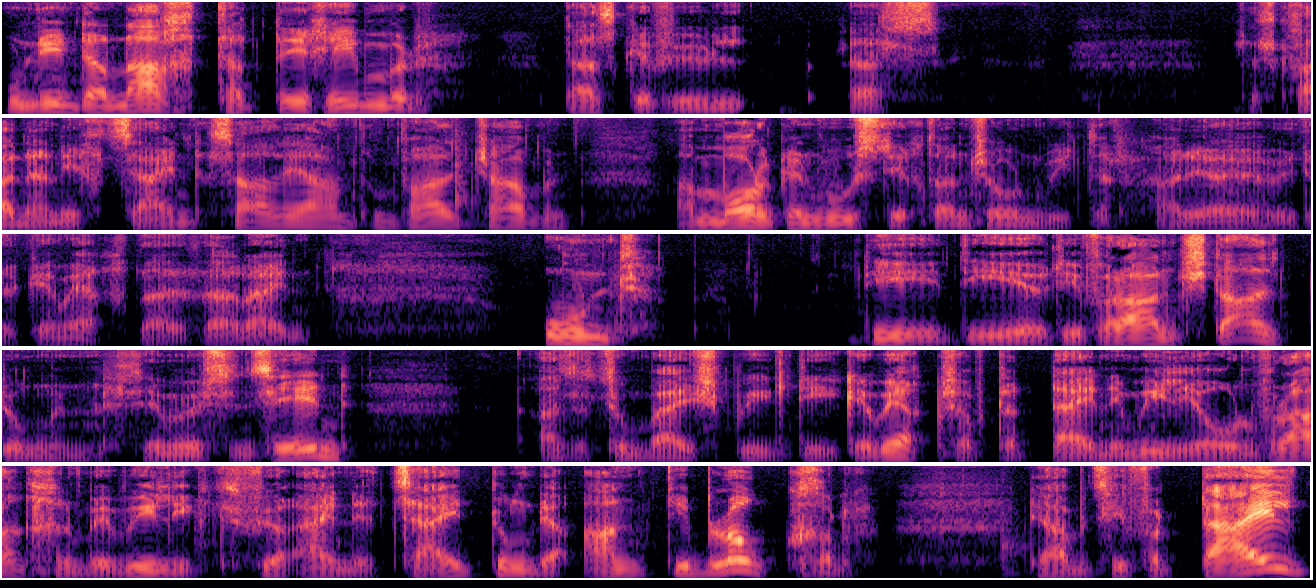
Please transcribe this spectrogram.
Und in der Nacht hatte ich immer das Gefühl, dass das kann ja nicht sein, dass alle anderen falsch haben. Am Morgen wusste ich dann schon wieder, habe ich wieder gemerkt, da rein. Und die, die, die Veranstaltungen, Sie müssen sehen, also zum Beispiel die Gewerkschaft hat eine Million Franken bewilligt für eine Zeitung der Anti-Blocker. Die haben sie verteilt.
